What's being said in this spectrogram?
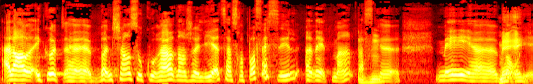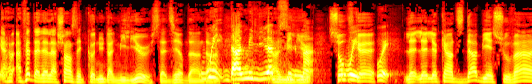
Alors, écoute, euh, bonne chance aux coureurs dans Joliette. Ça sera pas facile, honnêtement, parce mm -hmm. que... Mais, euh, Mais bon, elle, en fait, elle a la chance d'être connue dans le milieu, c'est-à-dire dans, dans, Oui, dans le milieu, dans absolument. Le milieu. Sauf oui, que oui. Le, le, le, candidat, bien souvent,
